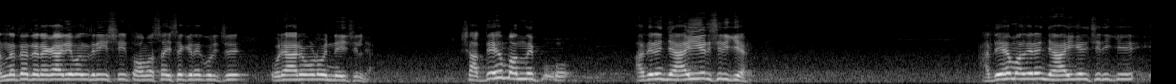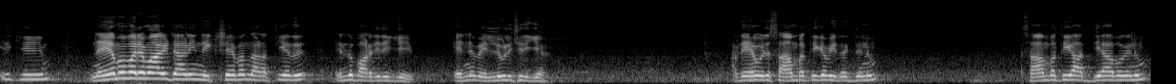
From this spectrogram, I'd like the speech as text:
അന്നത്തെ ധനകാര്യമന്ത്രി ശ്രീ തോമസ് ഐസക്കിനെ കുറിച്ച് ഒരാരോപണം ഉന്നയിച്ചില്ല. പക്ഷെ അദ്ദേഹം വന്നിപ്പോൾ അതിനെ ന്യായീകരിച്ചിരിക്കുകയാണ്. അദ്ദേഹം അതിനെ ന്യായീകരിച്ചിരിക്കുകയും നിയമപരമായിട്ടാണ് ഈ നിക്ഷേപം നടത്തിയത് എന്ന് പറഞ്ഞിരിക്കുകയും എന്നെ വെല്ലുവിളിച്ചിരിക്കുകയാണ്. അദ്ദേഹം ഒരു സാമ്പത്തിക വിദഗ്ധനും സാമ്പത്തിക അധ്യാപകനും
